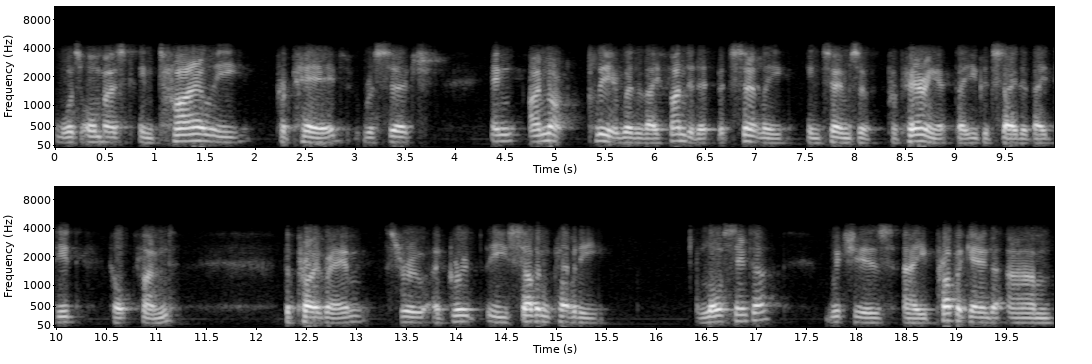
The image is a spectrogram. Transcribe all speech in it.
was almost entirely prepared, researched, and I'm not clear whether they funded it, but certainly in terms of preparing it, that you could say that they did help fund the program through a group, the Southern Poverty Law Centre, which is a propaganda arm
